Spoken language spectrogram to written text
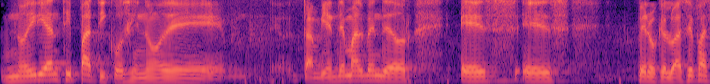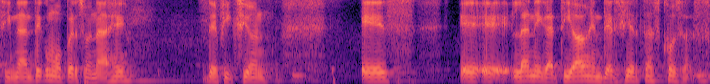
no diría antipático, sino de también de mal vendedor, es, es pero que lo hace fascinante como personaje de ficción, es eh, eh, la negativa a vender ciertas cosas.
